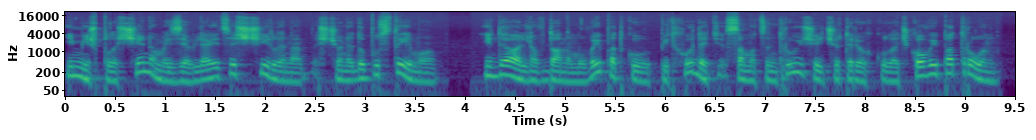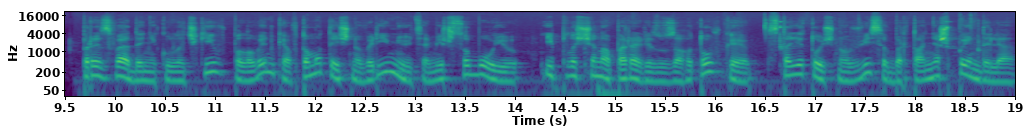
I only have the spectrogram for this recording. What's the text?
і між площинами з'являється щілина, що недопустимо. Ідеально в даному випадку підходить самоцентруючий чотирьохкулачковий патрон. При зведенні кулачків половинки автоматично вирівнюються між собою, і площина перерізу заготовки стає точно в вісь обертання шпинделя.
